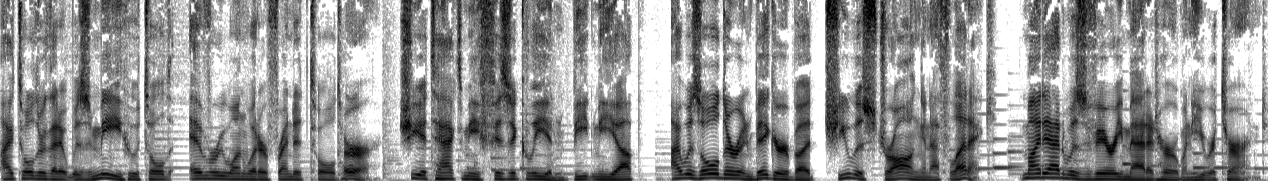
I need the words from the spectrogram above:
I told her that it was me who told everyone what her friend had told her. She attacked me physically and beat me up. I was older and bigger, but she was strong and athletic. My dad was very mad at her when he returned.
